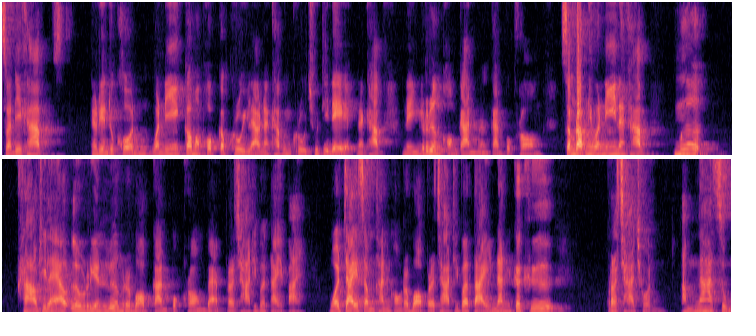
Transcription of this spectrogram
สวัสดีครับนักเรียนทุกคนวันนี้ก็มาพบกับครูอีกแล้วนะครับคุณครูชุติเดชนะครับในเรื่องของการเมืองการปกครองสำหรับในวันนี้นะครับ เมื่อคราวที่แล้วเราเรียนเรื่องระบอบการปกครองแบบประชาธิปไตยไป หัวใจสำคัญของระบอบประชาธิปไตยนั่นก็คือประชาชนอำนาจสูง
